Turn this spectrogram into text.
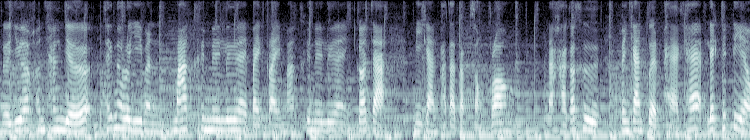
เนื้อเยื่อค่อนข้างเยอะ เทคโนโลยีมันมากขึ้นเรื่อยๆ ไปไกลมากขึ้นเรื่อยๆ ก็จะมีการผ่าตัดแบบสองกล้องนะคะ ก็คือเป็นการเปิดแผลแค่เล็กนิดเดียว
